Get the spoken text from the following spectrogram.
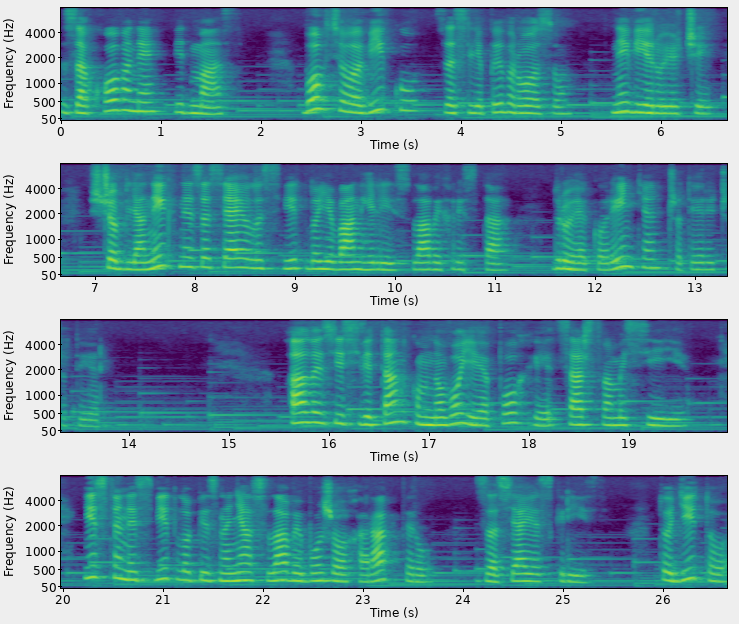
заховане від мас. Бог цього віку засліпив розум невіруючих, щоб для них не засяяло світло Євангелії слави Христа. 2 Коринтян 4:4 Але зі світанком нової епохи Царства Месії, істинне світло пізнання слави Божого характеру засяє скрізь. Тоді то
